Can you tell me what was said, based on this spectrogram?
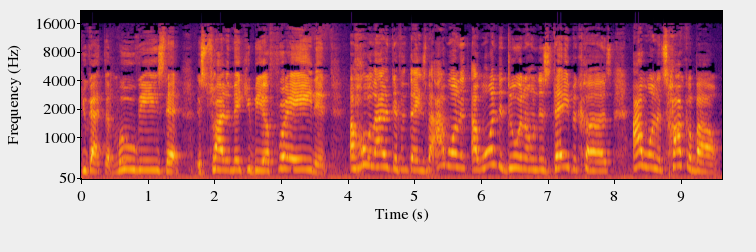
you got the movies that is trying to make you be afraid and a whole lot of different things. But I wanted I wanted to do it on this day because I want to talk about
